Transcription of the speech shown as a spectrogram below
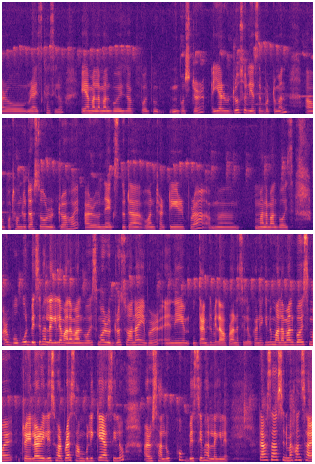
আৰু ৰাইচ খাইছিলোঁ। এয়া মালামাল বইজৰ পষ্টাৰ ইয়াৰ ৰুদ্ৰ চলি আছে বৰ্তমান। প্ৰথম দুটা শ্ব' ৰুদ্ৰ হয় আৰু নেক্সট দুটা ওৱান থাৰ্টিৰ পৰা মালামাল বইজ। আৰু বহুত বেছি ভালো লাগিলে মালামাল বইজ। মই ৰুদ্ৰ চোৱা নাই এইবাৰ। এনেই টাইমটো মিলাব পৰা নাছিলোঁ কাৰণে। কিন্তু মালামাল বইজ মই ট্ৰেইলাৰ ৰিলিজ হোৱাৰ পৰাই চাম বুলিকৈ আছিলোঁ। আৰু চালোঁ, খুব বেছি ভালো লাগিলে। তাৰপাছত চিনেমাখন চাই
